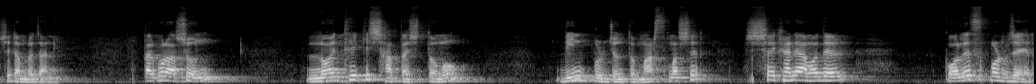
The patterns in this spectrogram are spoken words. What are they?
সেটা আমরা জানি। তারপর আসুন নয় থেকে সাতাশতম দিন পর্যন্ত, মার্চ মাসের। সেখানে আমাদের কলেজ পর্যায়ের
